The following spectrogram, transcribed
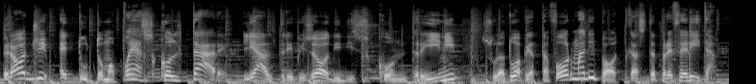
Per oggi è tutto, ma puoi ascoltare gli altri episodi di Scontrini sulla tua piattaforma di podcast preferita.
